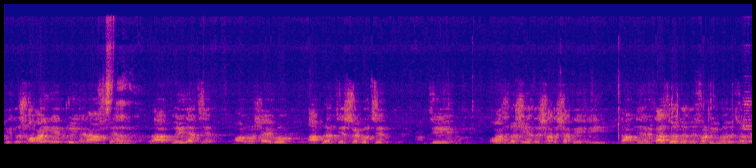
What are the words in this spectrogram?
কিন্তু সবাইকে একটু এখানে আসতে হবে। রাত হয়ে যাচ্ছে। মাওলানা সাহেবও আপ্রাণ চেষ্টা করছেন যে ওয়াজ সাথে সাথে এই দান ধ্যানের কাজটাও যাতে সঠিকভাবে চলে।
